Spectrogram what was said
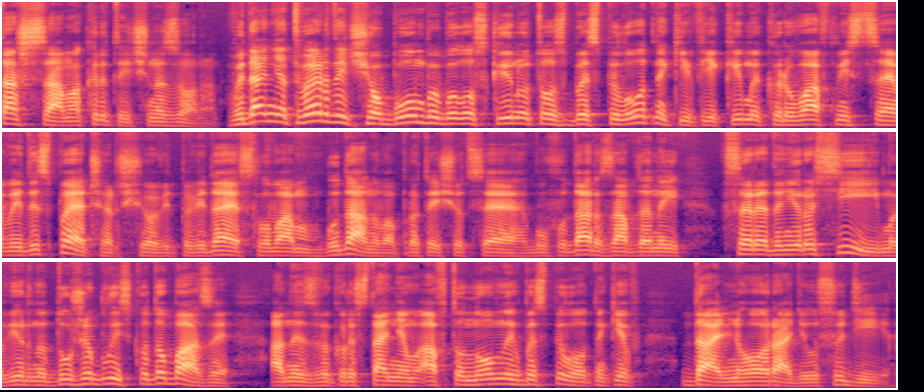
та ж сама критична зона. Видання твердить, що бомби було скинуто з безпілотників, якими керував місцевий диспетчер, що відповідає словам Буданова про те, що це був удар, завданий всередині Росії, ймовірно, дуже близько до бази, а не з використанням автономних безпілотників дальнього радіусу дії.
